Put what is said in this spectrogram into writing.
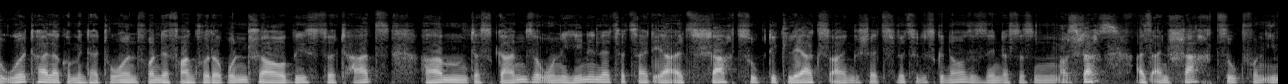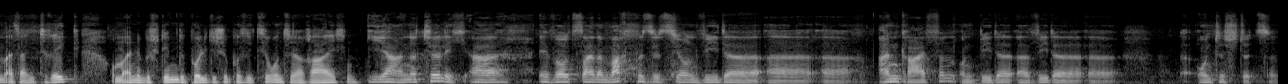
Beurteiler, Kommentatoren von der Frankfurter Rundschau bis zur Taz haben das Ganze ohnehin in letzter Zeit eher als Schachzug de Klerks eingeschätzt. Würdest du das genauso sehen, dass das ein Schach, als ein Schachzug von ihm, als ein Trick, um eine bestimmte politische Position zu erreichen? Ja, natürlich. Äh, er wollte seine Machtposition wieder äh, äh, angreifen und wieder, äh, wieder äh, unterstützen.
